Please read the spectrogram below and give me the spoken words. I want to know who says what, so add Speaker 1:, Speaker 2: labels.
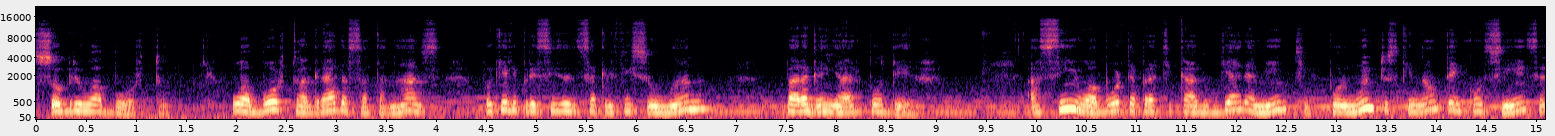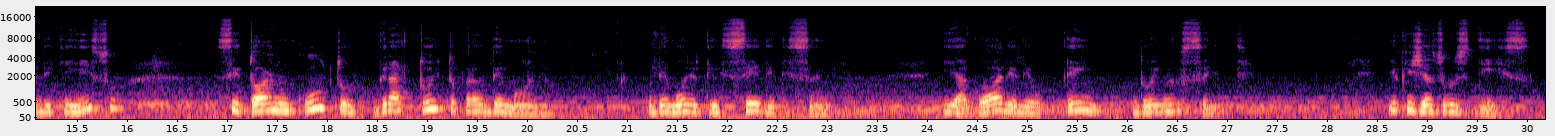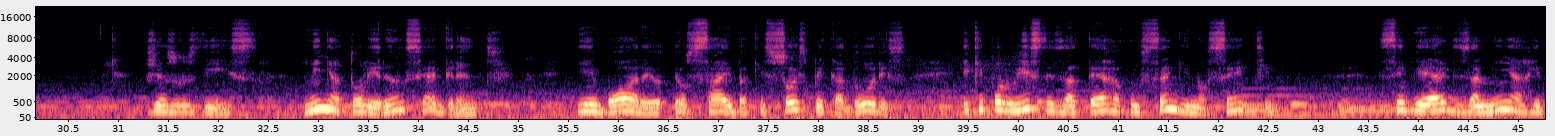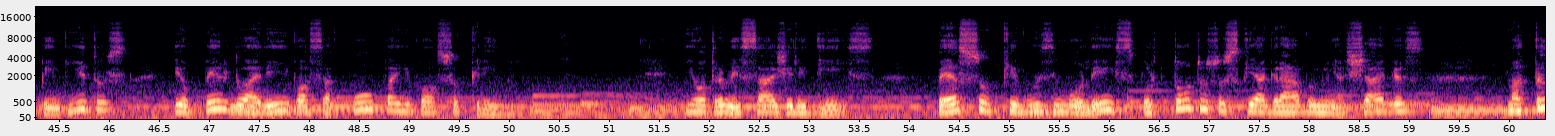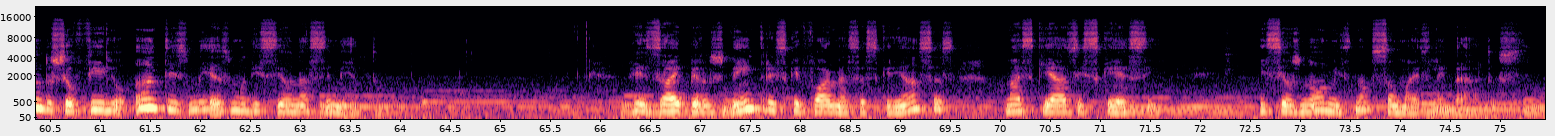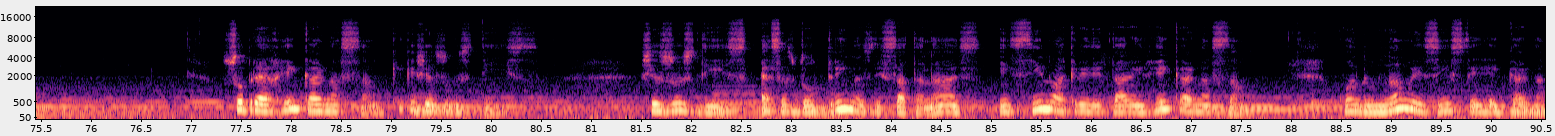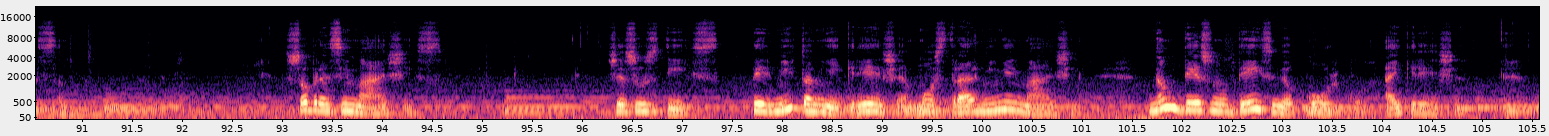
Speaker 1: sobre o aborto. O aborto agrada a Satanás porque ele precisa de sacrifício humano para ganhar poder. Assim, o aborto é praticado diariamente por muitos que não têm consciência de que isso se torna um culto gratuito para o demônio. O demônio tem sede de sangue e agora ele obtém do inocente. E o que Jesus diz? Jesus diz: Minha tolerância é grande, e embora eu, saiba que sois pecadores, e que poluístes a terra com sangue inocente, se vierdes a mim arrependidos, eu perdoarei vossa culpa e vosso crime. Em outra mensagem ele diz: Peço que vos imoleis por todos os que agravam minhas chagas, matando seu filho antes mesmo de seu nascimento. Rezai pelos ventres que formam essas crianças, mas que as esquecem, e seus nomes não são mais lembrados. Sobre a reencarnação, o que, que Jesus diz? Jesus diz: essas doutrinas de Satanás ensinam a acreditar em reencarnação, quando não existe reencarnação. Sobre as imagens, Jesus diz: Permito à minha igreja mostrar minha imagem. Não desnudeis meu corpo, a igreja.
